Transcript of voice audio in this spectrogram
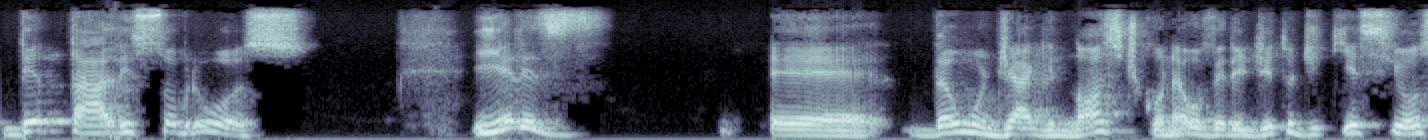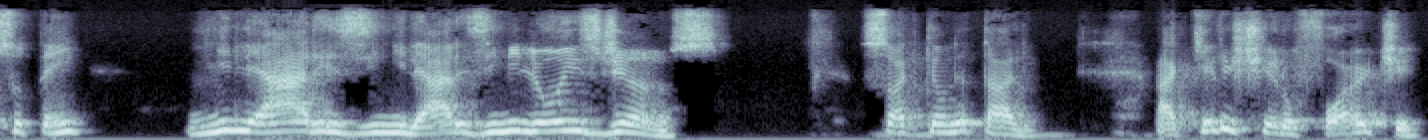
detalhes sobre o osso. E eles é, dão o diagnóstico, né, o veredito de que esse osso tem milhares e milhares e milhões de anos. Só que tem um detalhe: aquele cheiro forte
